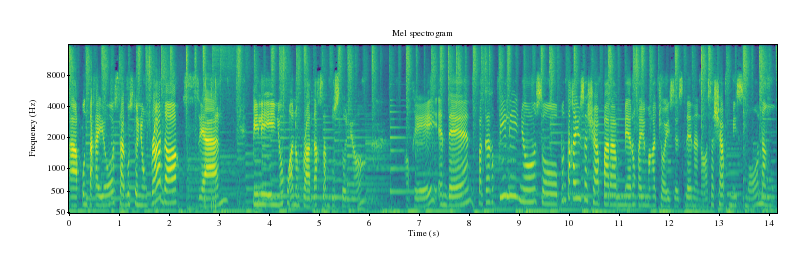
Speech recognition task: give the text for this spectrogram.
uh, punta kayo sa gusto nyong products. Yan. Piliin nyo kung anong products ang gusto nyo. Okay? And then, pagkakapili nyo, so, punta kayo sa shop para meron kayong mga choices din, ano, sa shop mismo ng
